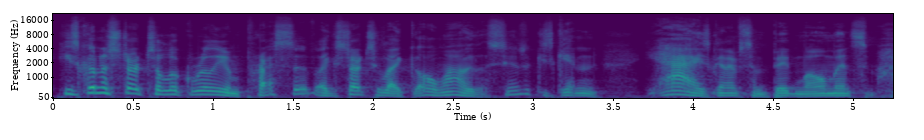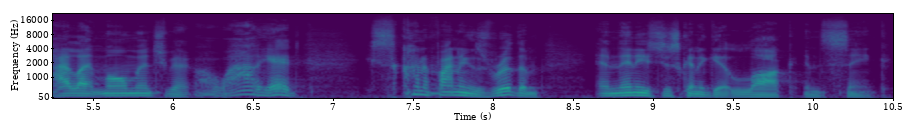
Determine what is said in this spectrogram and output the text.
he's gonna start to look really impressive. Like start to like, oh wow, it seems like he's getting yeah, he's gonna have some big moments, some highlight moments. You'll be like, oh wow, yeah, he's kind of finding his rhythm. And then he's just gonna get lock and sync.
